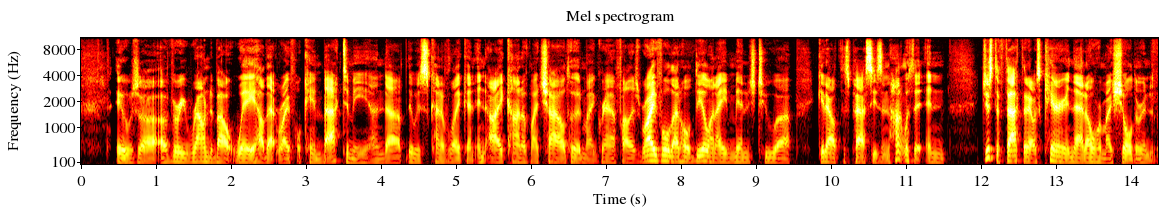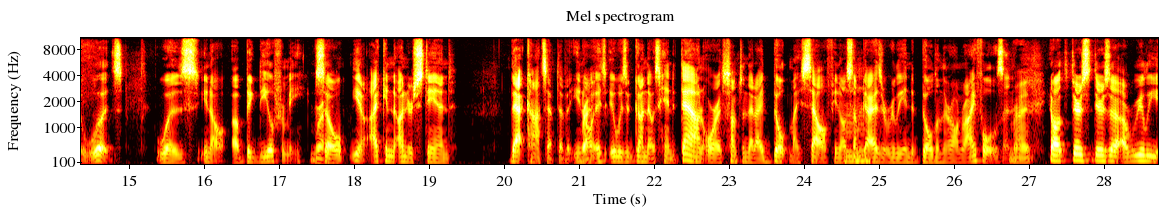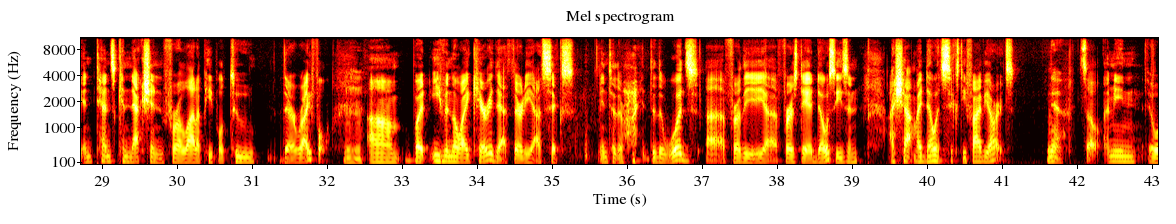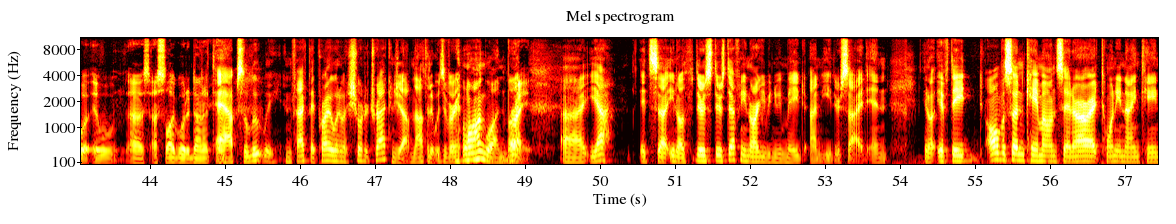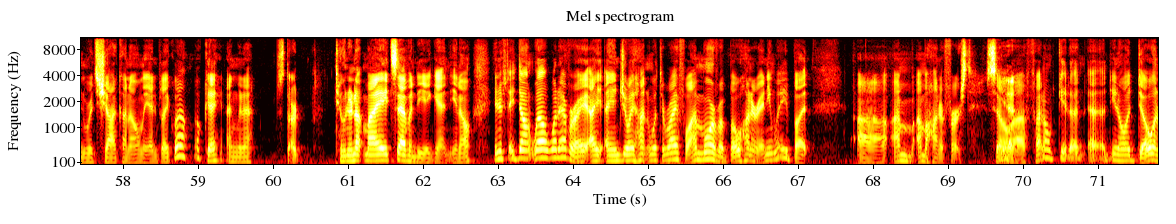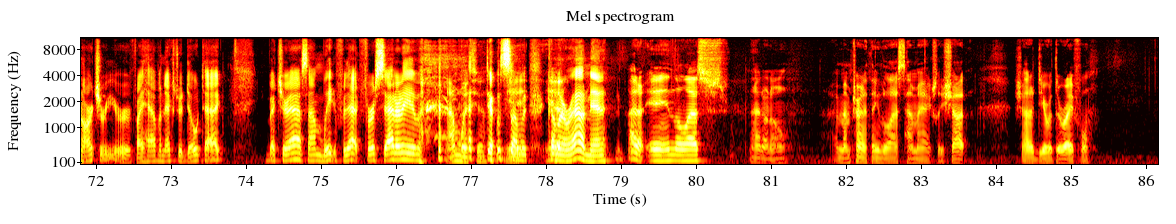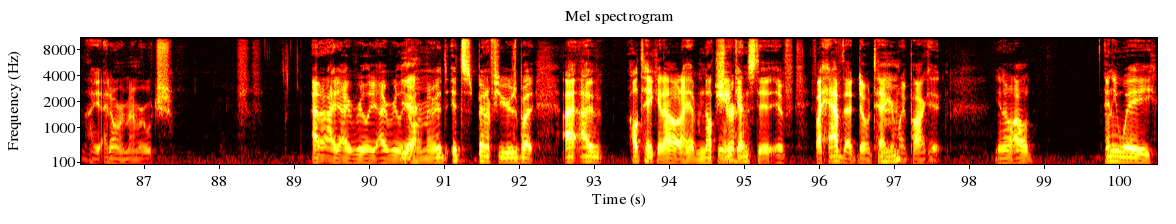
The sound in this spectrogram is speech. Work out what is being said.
It was a, a very roundabout way how that rifle came back to me, and uh, it was kind of like an, an icon of my childhood, my grandfather's rifle, that whole deal. And I managed to uh, get out this past season and hunt with it, and just the fact that I was carrying that over my shoulder into the woods was, you know, a big deal for me. So, you know, I can understand that concept of it. You know, Right. it, it was a gun that was handed down, or it's something that I built myself. You know, some guys are really into building their own rifles, and Right. you know, there's there's a, a really intense connection for a lot of people to their rifle. Um, but even though I carried that 30 six into the into the woods uh, for the uh, first day of doe season, I shot my doe at 65 yards. Yeah. So I mean, It, w- it w- uh, a slug would have done it too. Absolutely. In fact, I probably would have a shorter tracking job. Not that it was a very long one, but Right. uh, yeah, it's uh, you know there's there's definitely an argument to be made on either side. And you know if they all of a sudden came out and said, all right, 2019 we're shotgun only, I'd be like, well, okay, I'm gonna start tuning up my 870 again, you know. And if they don't, well, whatever. I, I, I enjoy hunting with the rifle. I'm more of a bow hunter anyway, but. Uh, I'm I'm a hunter first, so Yeah. uh, if I don't get a, a you know a doe in archery, or if I have an extra doe tag, Bet your ass, I'm waiting for that first Saturday of I'm with you. Doe Summit Yeah, coming yeah. around, man. I don't. In the last, I don't know. I'm, I'm trying to think of the last time I actually shot shot a deer with the rifle. I, I don't remember which. I don't. I, I really I really don't remember. It, it's been a few years, but I I I'll take it out. I have nothing Sure. against it if if I have that doe tag in Mhm. my pocket. You know, I'll any way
